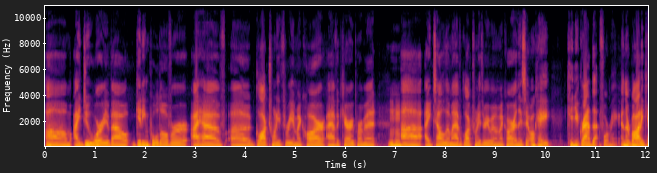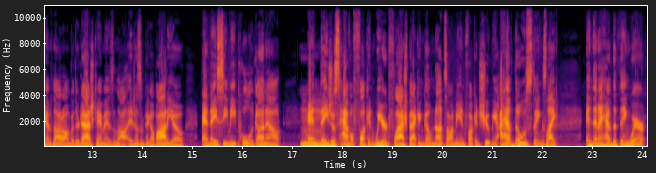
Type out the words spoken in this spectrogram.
Um, I do worry about getting pulled over. I have a Glock 23 in my car. I have a carry permit. Mhm. Uh, I tell them I have a Glock 23 in my car, and they say, "Okay, can you grab that for me?" And their body cam's not on, but their dash cam is, and it doesn't pick up audio. And they see me pull a gun out, and mm. they just have a fucking weird flashback and go nuts on me and fucking shoot me. I have those things like. And then I have the thing where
